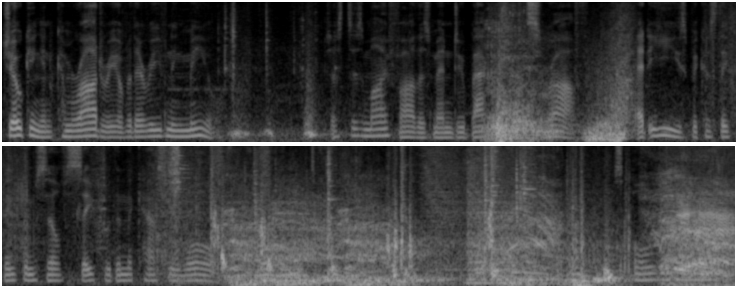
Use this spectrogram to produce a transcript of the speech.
joking in camaraderie over their evening meal. Just as my father's men do back at Seraph, at ease because they think themselves safe within the castle walls. fear. The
